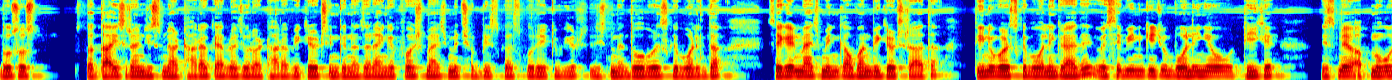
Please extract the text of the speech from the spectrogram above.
दो सौ सत्ताईस रन जिसमें अठारह का एवरेज और अठारह विकेट्स इनके नज़र आएँगे। फ़र्स्ट मैच में छब्बीस का स्कोर एक विकेट जिसमें दो ओवर्स के बॉलिंग था। सेकेंड मैच में इनका वन विकेट्स रहा था, तीन ओवर्स के बॉलिंग कराए थे। वैसे भी इनकी जो बॉलिंग है वो ठीक है, जिसमें अपनों को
